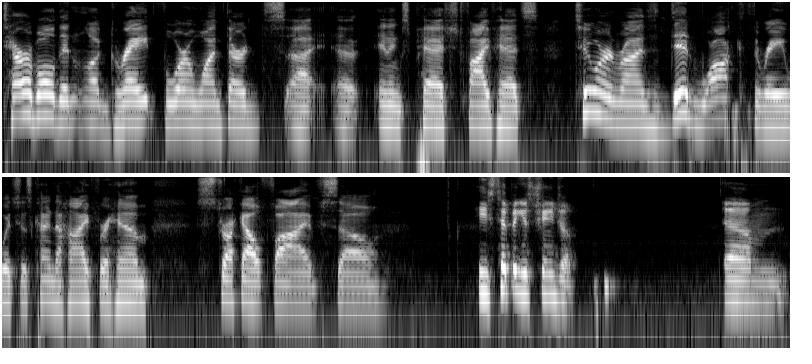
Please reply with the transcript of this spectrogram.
terrible. Didn't look great. Four and one thirds uh, uh, innings pitched, five hits, two earned runs. Did walk three, which is kind of high for him. Struck out five. So He's tipping his changeup. Um,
